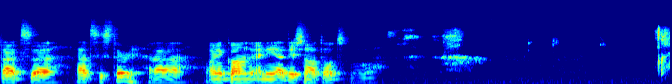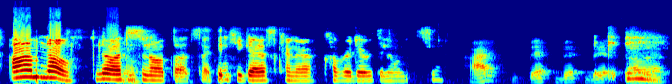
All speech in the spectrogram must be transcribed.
that's uh, that's the story. Uh, Onyekon, any additional thoughts? Or? Um, no, no No? additional thoughts. I think you guys kind of covered everything I wanted to say. I bet, bet, bet. All right.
